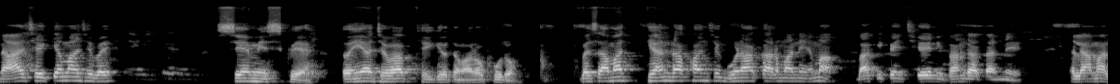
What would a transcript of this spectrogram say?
આ છે કેમાં છે ભાઈ? Semi square. તો અહીંયા જવાબ થઈ ગયો તમારો પૂરો. બસ આમાં ધ્યાન રાખવાનું છે ગુણાકારમાં ને એમાં. બાકી કઈ છે નહીં, ભાંગાકાર ને એટલે આમાં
